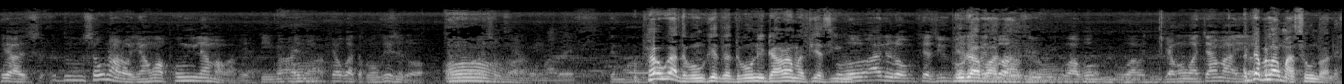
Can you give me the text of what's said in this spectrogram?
ဘုရားသူဆုံးတာတော့ရံကဖုံးကြီးလမ်းမှာပါဗျာဒီမှာအဲ့မှာအဖျောက်ကတပုံခေတ်ဆိုတော့ကျွန်တော်ဆုံးတာပုံမှာပဲတင်မောဖောက်ကသဘုံဖြစ်တဲ့သဘုံတွေဒါတော့မဖြစ်စီဟိုဘူးအဲ့လိုတော့ဖြည့်စည်းဘုရားဘာသာဆိုဟိုပါပေါ့ဟိုပါရန်ကုန်မှာကျမ်းမာရေးအသက်ဘယ်လောက်မှဆုံးသွားလဲ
